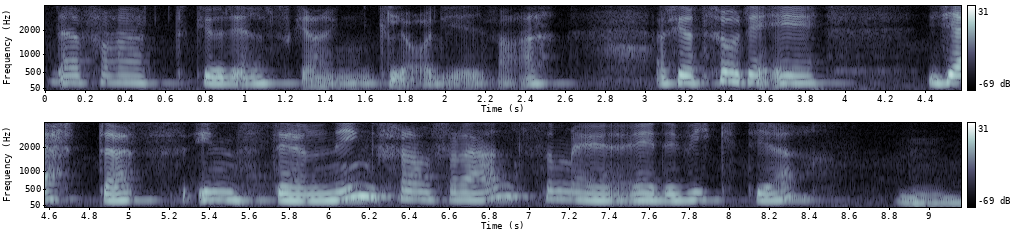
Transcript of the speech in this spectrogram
Därför att Gud älskar en glad givare. Alltså jag tror det är hjärtats inställning framför allt som är, är det viktiga. Mm.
